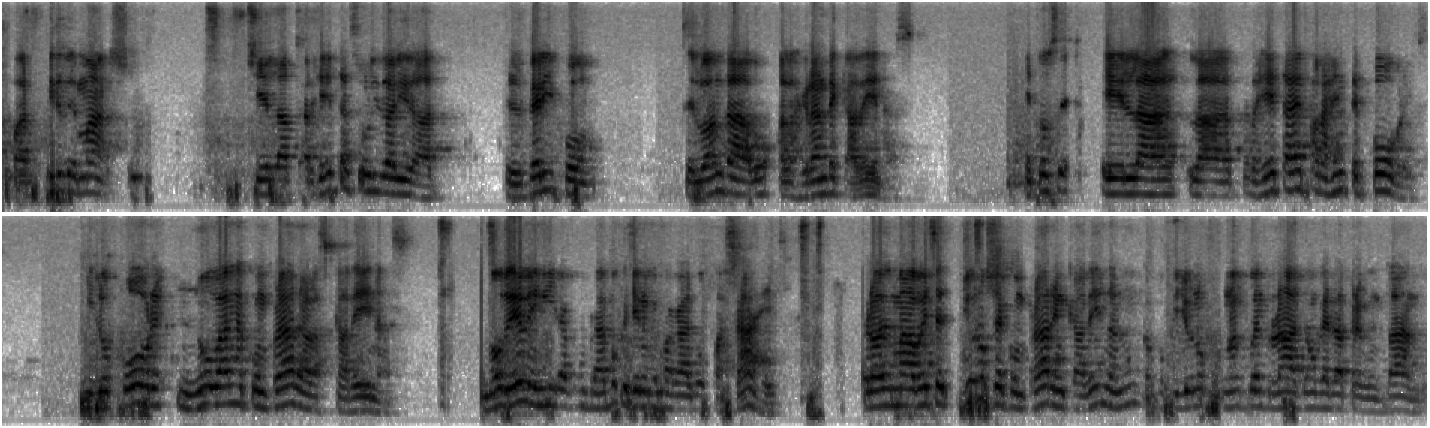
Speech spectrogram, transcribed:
a partir de marzo? Que la tarjeta Solidaridad, el Veripon, se lo han dado a las grandes cadenas. Entonces, eh, la tarjeta es para gente pobre y los pobres no van a comprar a las cadenas no deben ir a comprar porque tienen que pagar los pasajes. Pero además a veces yo no sé comprar en cadena nunca porque yo no, no encuentro nada, tengo que estar preguntando.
